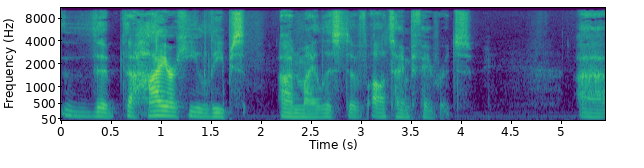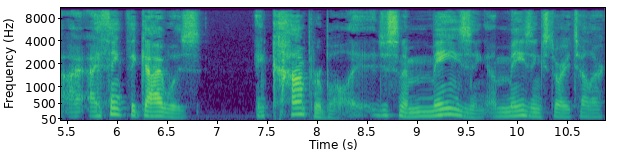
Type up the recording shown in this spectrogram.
the the higher he leaps on my list of all time favorites. Uh, I, I, think the guy was incomparable, just an amazing, amazing storyteller.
